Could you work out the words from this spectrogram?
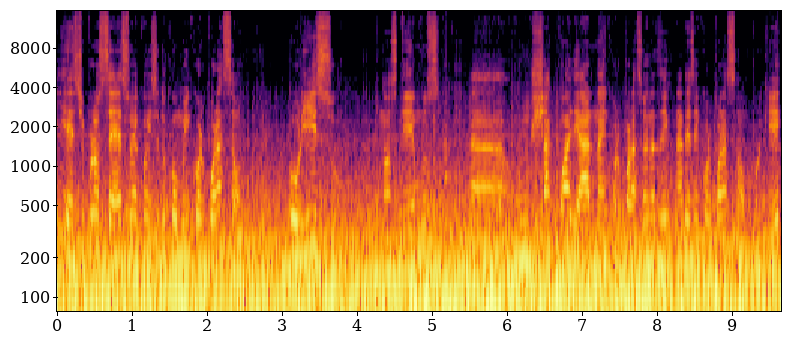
e este processo é conhecido como incorporação. Por isso que nós temos uh, um chacoalhar na incorporação e na desincorporação, porque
